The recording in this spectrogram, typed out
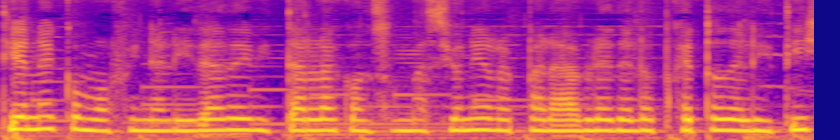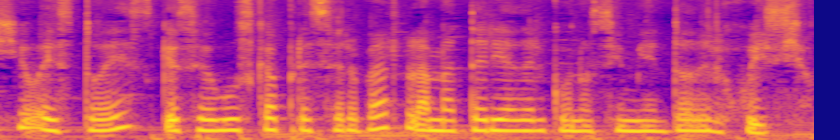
tiene como finalidad evitar la consumación irreparable del objeto del litigio, esto es, que se busca preservar la materia del conocimiento del juicio.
